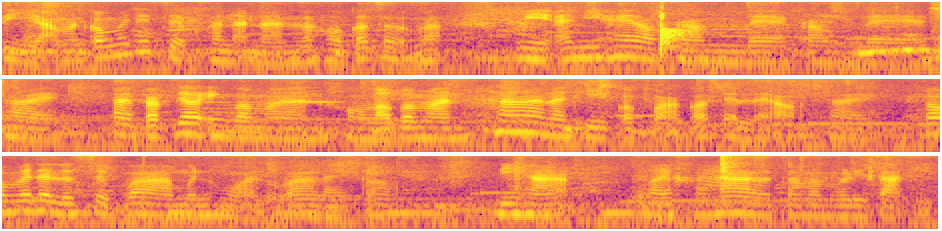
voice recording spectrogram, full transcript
ติอะมันก็ไม่ได้เจ็บขนาดนั้น แล้วเขาก็จะแบบว่ามีอันนี้ให้เรากำแบกำแบใช่ใช่แป๊บเดียวเองประมาณของเราประมาณ 5 นาทีกว่าๆก็เสร็จแล้ว ใช่ ก็ไม่ได้รู้สึกว่ามึนหัวหรือว่าอะไรก็ดีฮะร้อยครั้งหน้าเราจะมาบริจาคอีก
